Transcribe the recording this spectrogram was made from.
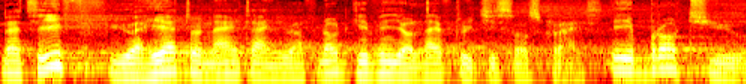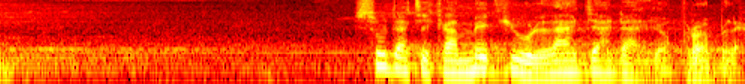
that if you are here tonight and you have not given your life to Jesus Christ, he brought you so that He can make you larger than your problem.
